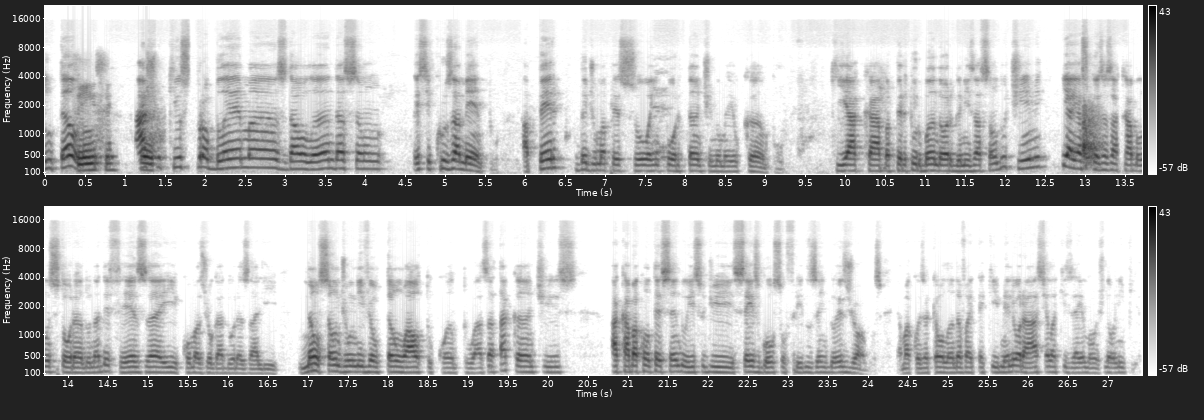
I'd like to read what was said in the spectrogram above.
Então, sim, sim. acho que os problemas da Holanda são esse cruzamento a perda de uma pessoa importante no meio-campo que acaba perturbando a organização do time, e aí as coisas acabam estourando na defesa, e como as jogadoras ali não são de um nível tão alto quanto as atacantes, acaba acontecendo isso de seis gols sofridos em dois jogos. É uma coisa que a Holanda vai ter que melhorar se ela quiser ir longe na Olimpíada.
